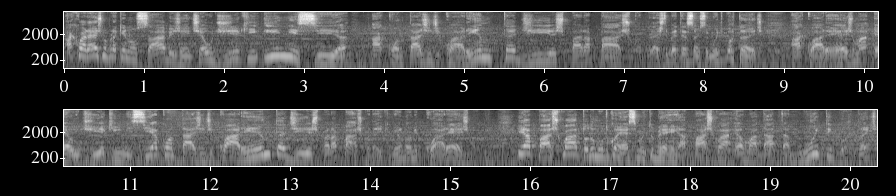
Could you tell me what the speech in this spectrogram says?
A quaresma, para quem não sabe, gente, é o dia que inicia a contagem de 40 dias para a Páscoa. Prestem bem atenção, isso é muito importante. A quaresma é o dia que inicia a contagem de 40 dias para a Páscoa, daí que vem o nome quaresma. E a Páscoa todo mundo conhece muito bem. A Páscoa é uma data muito importante,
